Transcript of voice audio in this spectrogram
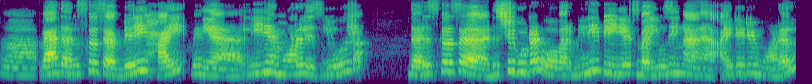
where the risk is uh, very high when a linear model is used. The risk is uh, distributed over many periods by using an uh, iterative model.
